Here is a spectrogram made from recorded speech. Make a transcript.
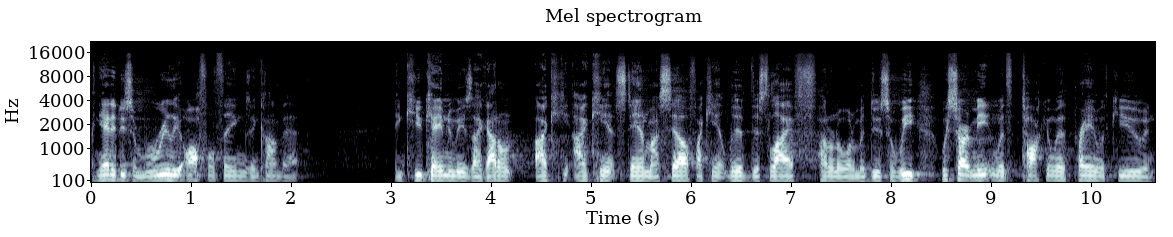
and he had to do some really awful things in combat. And Q came to me. He's like, I don't, I can't, I can't stand myself. I can't live this life. I don't know what I'm gonna do. So we we started meeting with, talking with, praying with Q, and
